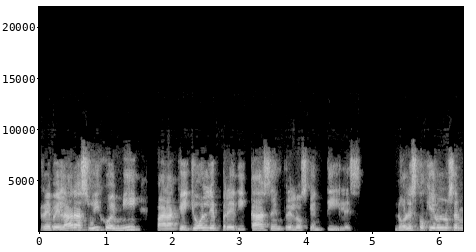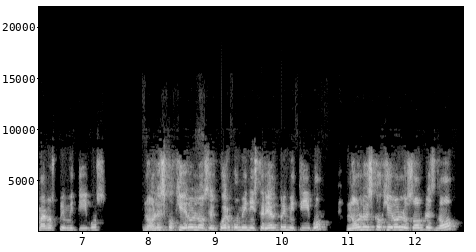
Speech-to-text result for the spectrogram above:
revelar a su Hijo en mí para que yo le predicase entre los gentiles. ¿No le escogieron los hermanos primitivos? ¿No le escogieron los del cuerpo ministerial primitivo? ¿No lo escogieron los hombres? No.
